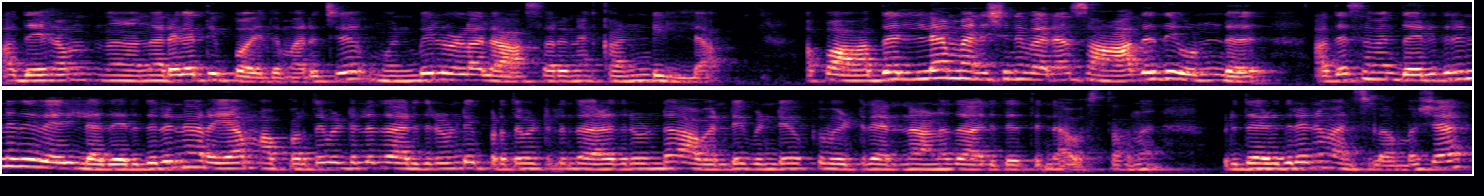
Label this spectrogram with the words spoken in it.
അദ്ദേഹം നരകത്തിൽ പോയത്. മറിച്ച് മുൻപിലുള്ള ലാസറിനെ കണ്ടില്ല. അപ്പൊ അതെല്ലാം മനുഷ്യന് വരാൻ സാധ്യതയുണ്ട്. അതേസമയം ദരിദ്രന് ഇത് വരില്ല. ദരിദ്രനെ അറിയാം. അപ്പുറത്തെ വീട്ടിലും ദാരിദ്ര്യമുണ്ട് ഇപ്പുറത്തെ വീട്ടിലും ദാരിദ്ര്യമുണ്ട്. അവന്റെ ഇവന്റെ ഒക്കെ വീട്ടിൽ എന്നാണ് ദാരിദ്ര്യത്തിന്റെ അവസ്ഥ എന്ന് ഒരു ദരിദ്രന് മനസ്സിലാവും. പക്ഷെ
